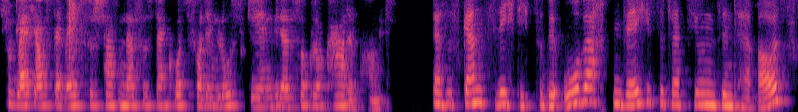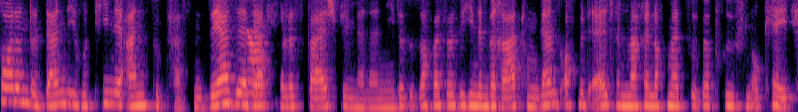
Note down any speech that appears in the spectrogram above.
schon gleich aus der Welt zu schaffen, dass es dann kurz vor dem Losgehen wieder zur Blockade kommt. Das ist ganz wichtig zu beobachten, welche Situationen sind herausfordernd und dann die Routine anzupassen. Sehr, sehr ja. wertvolles Beispiel, Melanie. Das ist auch was, was ich in den Beratungen ganz oft mit Eltern mache, nochmal zu überprüfen. Okay,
